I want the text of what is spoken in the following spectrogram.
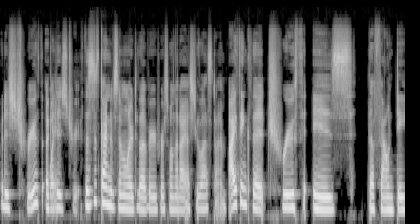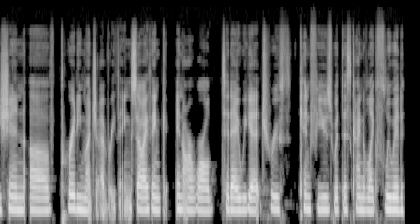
What is truth? Okay. What is truth? This is kind of similar to that very first one that I asked you last time. I think that truth is the foundation of pretty much everything. So I think in our world today, we get truth confused with this kind of like fluid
